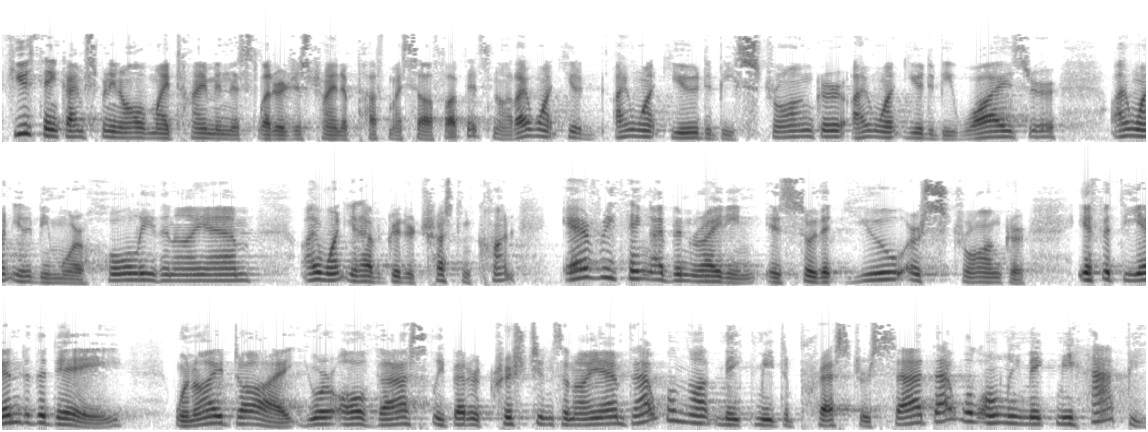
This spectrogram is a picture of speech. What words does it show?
if you think I'm spending all of my time in this letter just trying to puff myself up, it's not. I want you, I want you to be stronger. I want you to be wiser. I want you to be more holy than I am. I want you to have greater trust and con. Everything I've been writing is so that you are stronger. If at the end of the day, when I die, you're all vastly better Christians than I am, that will not make me depressed or sad. That will only make me happy.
